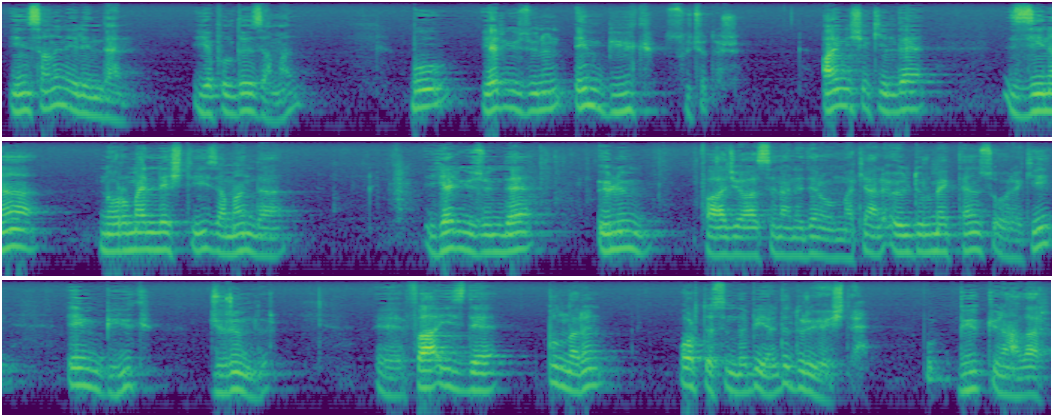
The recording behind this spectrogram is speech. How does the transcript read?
insanın elinden yapıldığı zaman bu yeryüzünün en büyük suçudur. Aynı şekilde zina normalleştiği zaman da yeryüzünde ölüm faciasına neden olmak yani öldürmekten sonraki en büyük cürümdür. E, faiz de bunların ortasında bir yerde duruyor işte. Bu büyük günahlar.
